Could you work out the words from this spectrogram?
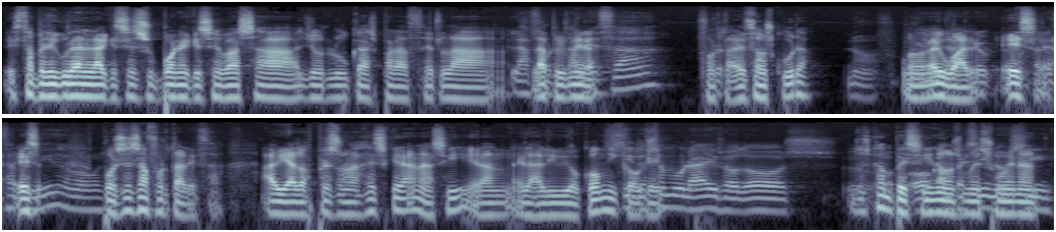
Esta película en la que se supone que se basa George Lucas para hacer la, La, la primera fortaleza... Fortaleza Oscura. No, Bueno, da igual. Es, fortaleza es- pues esa fortaleza. Había dos personajes que eran así, eran el alivio Sí, cómico. dos que, samuráis o dos... Dos campesinos me suenan. sí.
